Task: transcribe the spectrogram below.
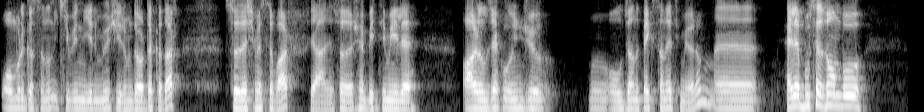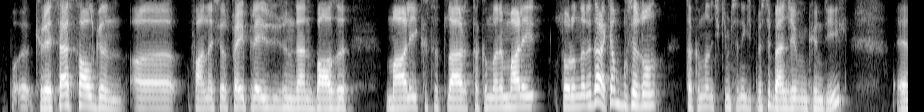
omurgasının 2023-24'e kadar sözleşmesi var. Yani sözleşme bitimiyle ayrılacak oyuncu e, olacağını pek zannetmiyorum. Ee, hele bu sezon bu küresel salgın, financial fair play yüzünden bazı mali kısıtlar, takımların mali sorunları derken bu sezon takımdan hiç kimsenin gitmesi bence mümkün değil. Ee,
